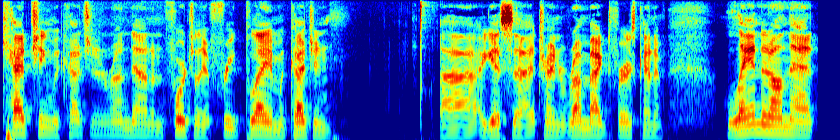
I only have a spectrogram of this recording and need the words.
catching McCutchen and run down. Unfortunately, a freak play, and McCutchen, uh, I guess, uh, trying to run back to first, kind of landed on that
